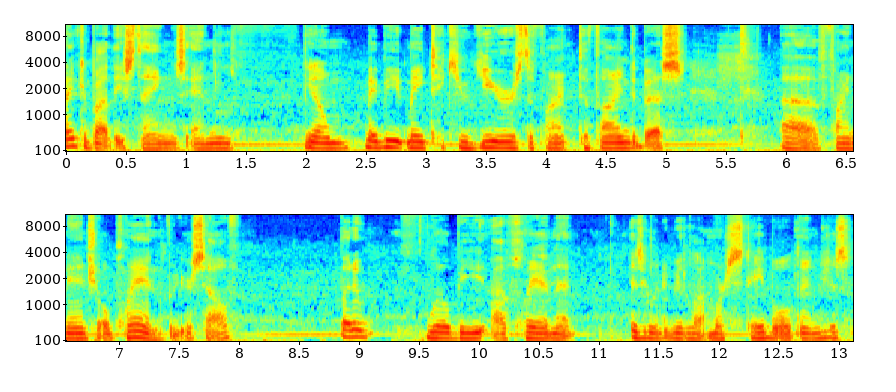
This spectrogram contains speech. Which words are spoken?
think about these things, and you know, maybe it may take you years to find to find the best uh, financial plan for yourself, but it will be a plan that is going to be a lot more stable than just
